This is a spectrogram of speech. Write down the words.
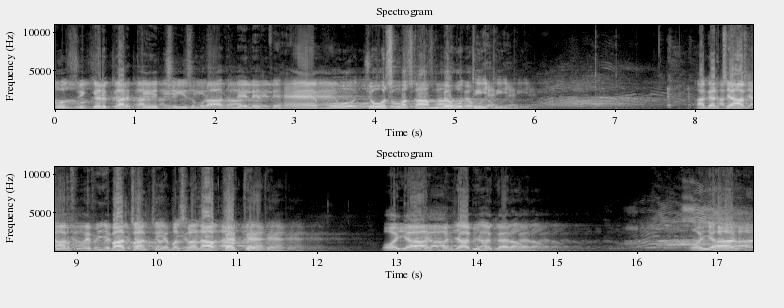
کو ذکر کر کے چیز مراد لے لیتے ہیں وہ جو اس مقام میں ہوتی ہے۔ اگرچہ آپ کے عرف میں بھی یہ بات چلتی ہے۔ مثلا آپ کہتے ہیں، او یار، پنجابی میں کہہ رہا ہوں۔ او یار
